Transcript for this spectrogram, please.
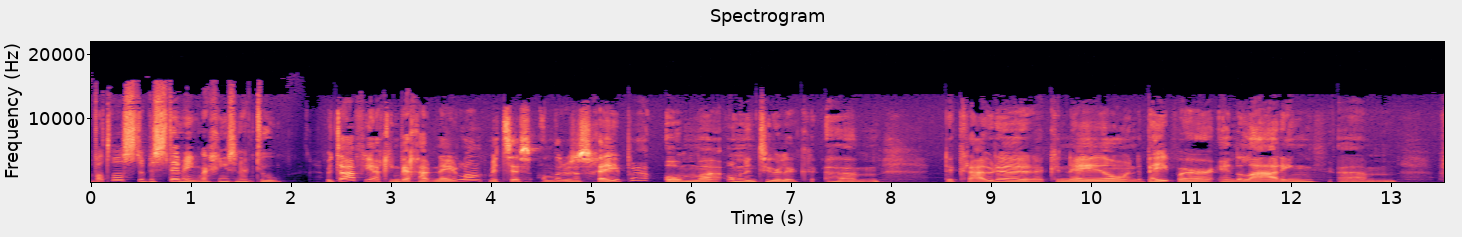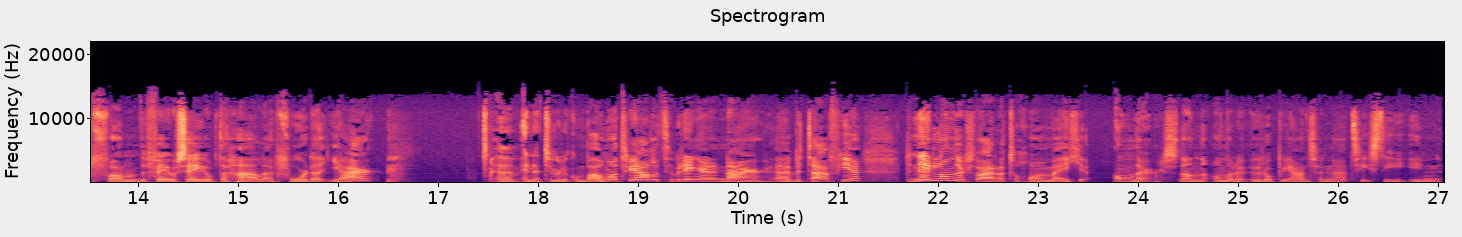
Wat was de bestemming? Waar gingen ze naartoe? Batavia ging weg uit Nederland met zes andere schepen om, uh, om natuurlijk um, de kruiden, de kaneel en de peper en de lading um, van de VOC op te halen voor dat jaar. Um, en natuurlijk om bouwmaterialen te brengen naar uh, Batavia. De Nederlanders waren toch wel een beetje anders dan de andere Europese naties die in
